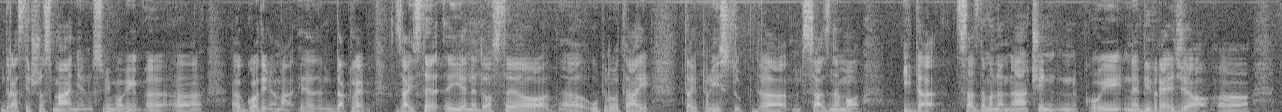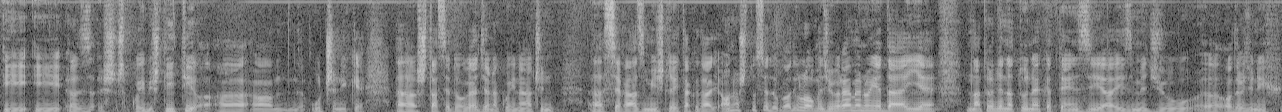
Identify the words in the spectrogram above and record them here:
drastično smanjen u svim ovim uh, uh, godinama. Dakle, zaista je nedostajao upravo taj, taj pristup da saznamo i da saznamo na način koji ne bi vređao uh, i, i koji bi štitio uh, učenike uh, šta se događa, na koji način se razmišlja i tako dalje. Ono što se dogodilo umeđu vremenu je da je napravljena tu neka tenzija između određenih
